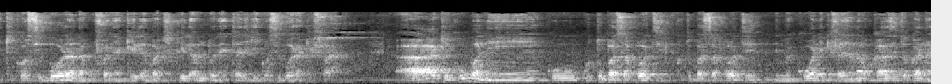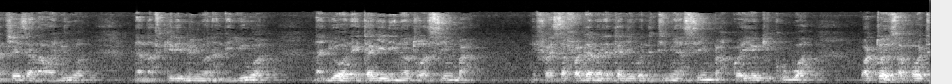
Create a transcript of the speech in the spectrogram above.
ni kikosi bora na kufanya kile ambacho kila mtu anahitaji kikosi bora kifanye. Ah, kikubwa ni kutupa support, kutupa support. Nimekuwa nikifanya nao kazi toka nacheza na wajua, na nafikiri mimi wananijua, najua wanahitaji nini watu wa Simba, ni falsafa gani wanahitaji kwenye timu ya Simba. Kwa hiyo kikubwa watoe support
